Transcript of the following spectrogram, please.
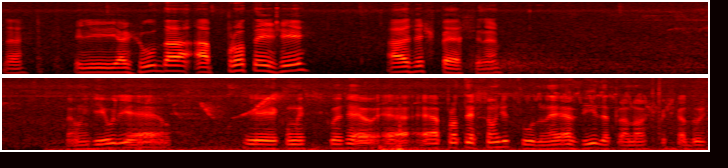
Né? Ele ajuda a proteger as espécies. Né? Então o rio ele é, é como essas coisas, é, é, é, a proteção de tudo, né? é a vida para nós pescadores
